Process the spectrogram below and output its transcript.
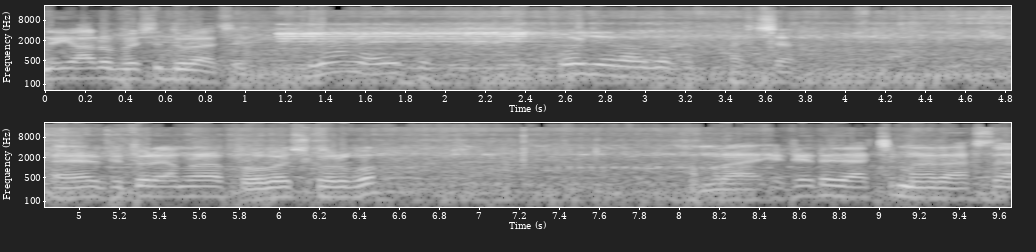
নাকি আরও বেশি দূর আছে? আচ্ছা। এর ভিতরে আমরা প্রবেশ করব। আমরা হেঁটে হেঁটে যাচ্ছি মানে রাস্তা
